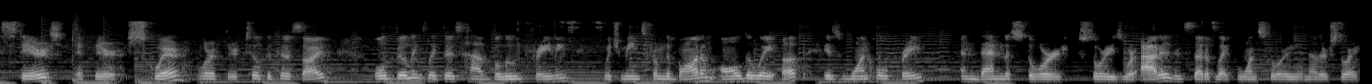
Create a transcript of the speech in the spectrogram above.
stairs, if they're square or if they're tilted to the side. Old buildings like this have balloon framing, which means from the bottom all the way up is one whole frame and then the store stories were added instead of like one story, another story.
